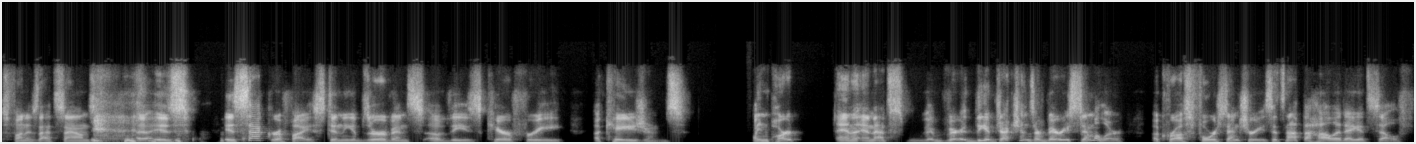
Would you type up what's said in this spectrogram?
as fun as that sounds, uh, is is sacrificed in the observance of these carefree occasions. In part, and and that's very the objections are very similar across four centuries. It's not the holiday itself;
